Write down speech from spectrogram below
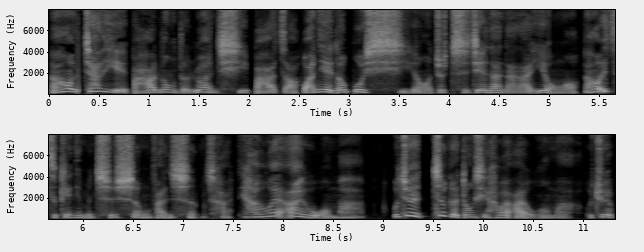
然后家里也把他弄得乱七八糟，碗也都不洗哦，就直接再拿来用哦，然后一直给你们吃剩饭剩菜，你还会爱我吗？我觉得这个东西还会爱我吗？我觉得。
